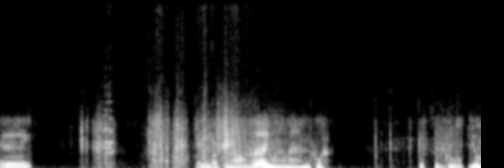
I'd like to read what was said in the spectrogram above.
เอ้ย นบอกพี่น้องเอ้ยมือมันพูดคิดสุดรูปอยู่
